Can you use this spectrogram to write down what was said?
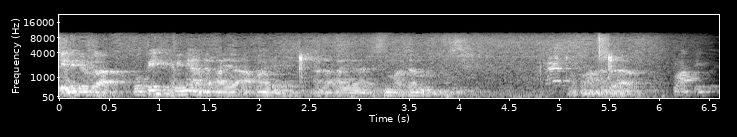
Ini juga putih ini ada kayak apa nih ada kayak semacam apa ada plat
